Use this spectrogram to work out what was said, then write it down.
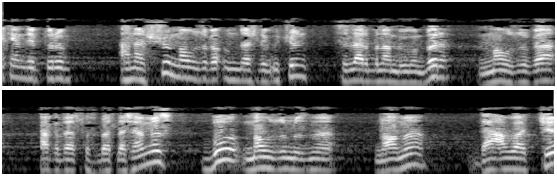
ekan deb turib ana shu mavzuga undashlik uchun sizlar bilan bugun bir mavzuga haqida suhbatlashamiz. Bu mavzumizni nomi da'vatchi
